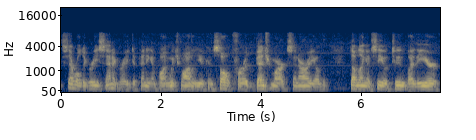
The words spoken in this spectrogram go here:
several degrees centigrade depending upon which model you consult for a benchmark scenario of doubling of CO2 by the year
